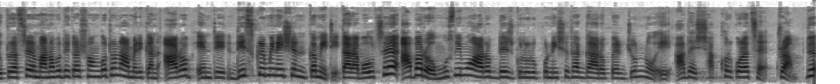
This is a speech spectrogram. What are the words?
যুক্তরাষ্ট্রের মানবাধিকার সংগঠন American Arab anti discrimination committee তারা বলছে, আবারও মুসলিম ও আরব দেশগুলোর উপর নিষেধাজ্ঞা আরোপের জন্য এই আদেশ স্বাক্ষর করেছে ট্রাম্প। দুই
